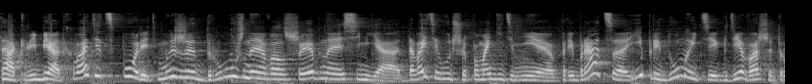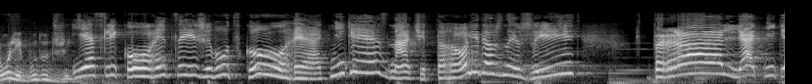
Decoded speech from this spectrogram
Так, ребят, хватит спорить, мы же дружная волшебная семья. Давайте лучше помогите мне прибраться и придумайте, где ваши тролли будут жить. Если курицы живут в курятнике, значит тролли должны жить в троллятнике.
